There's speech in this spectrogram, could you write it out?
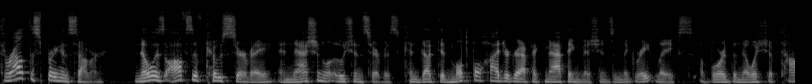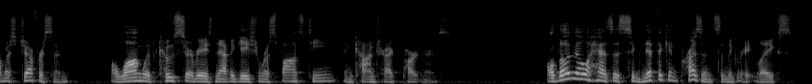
Throughout the spring and summer, NOAA's Office of Coast Survey and National Ocean Service conducted multiple hydrographic mapping missions in the Great Lakes aboard the NOAA ship Thomas Jefferson, along with Coast Survey's Navigation Response Team and contract partners. Although NOAA has a significant presence in the Great Lakes,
